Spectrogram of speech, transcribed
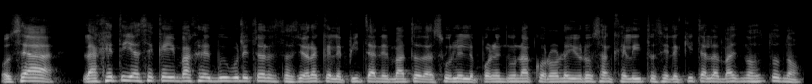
O sea, la gente ya sé que hay imágenes muy bonitas de Nuestra Señora que le pintan el manto de azul y le ponen una corona y unos angelitos y le quitan las manchas. Nosotros no.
